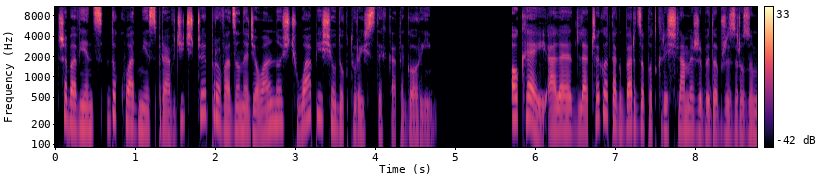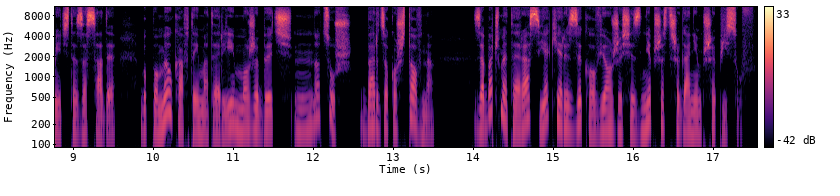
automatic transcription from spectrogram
Trzeba więc dokładnie sprawdzić, czy prowadzona działalność łapie się do którejś z tych kategorii. Okej, ale dlaczego tak bardzo podkreślamy, żeby dobrze zrozumieć te zasady? Bo pomyłka w tej materii może być, no cóż, bardzo kosztowna. Zobaczmy teraz, jakie ryzyko wiąże się z nieprzestrzeganiem przepisów.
